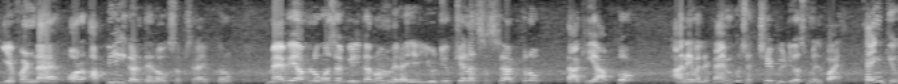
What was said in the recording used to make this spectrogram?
ये फंडा है और अपील करते रहो सब्सक्राइब करो। मैं भी आप लोगों से अपील कर रहा हूँ, मेरा ये यूट्यूब चैनल सब्सक्राइब करो, ताकि आपको आने वाले टाइम कुछ अच्छे वीडियोस मिल पाएँ। Thank you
